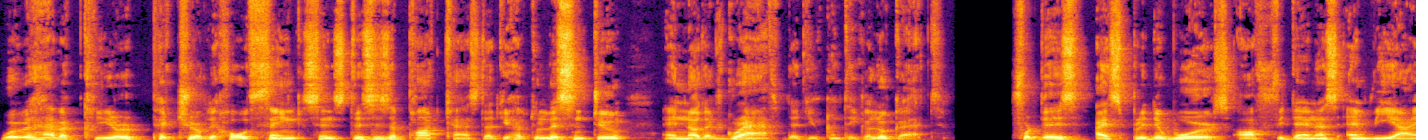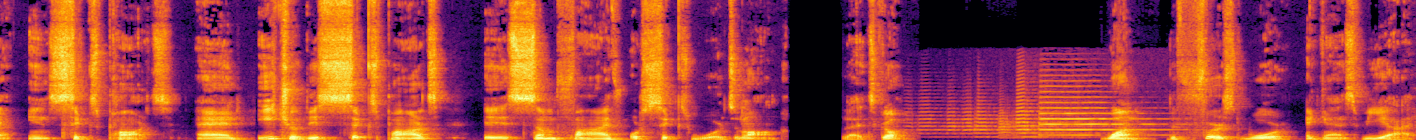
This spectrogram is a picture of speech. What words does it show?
we will have a clearer picture of the whole thing since this is a podcast that you have to listen to and not a graph that you can take a look at. For this, I split the words of Fidenas and Veii in six parts, and each of these six parts is some five or six words long. Let's go. 1. The first war against Veii.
